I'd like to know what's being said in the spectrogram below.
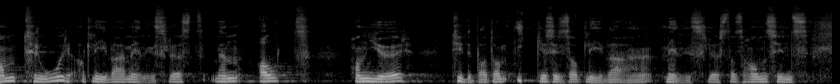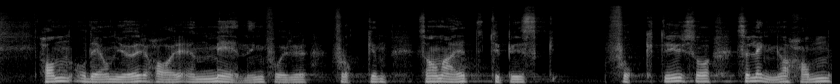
han tror at livet er meningsløst. Men alt han gjør, tyder på at han ikke syns at livet er meningsløst. Altså, han syns han og det han gjør, har en mening for flokken. Så han er et typisk flokkdyr. Så, så lenge han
